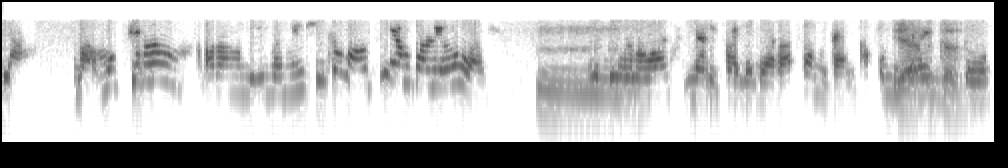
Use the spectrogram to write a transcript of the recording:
ya nggak mungkin lah orang di Indonesia kan lautnya yang paling luas. Hmm. Lebih luas daripada daratan kan. Aku bisa ya, gitu.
